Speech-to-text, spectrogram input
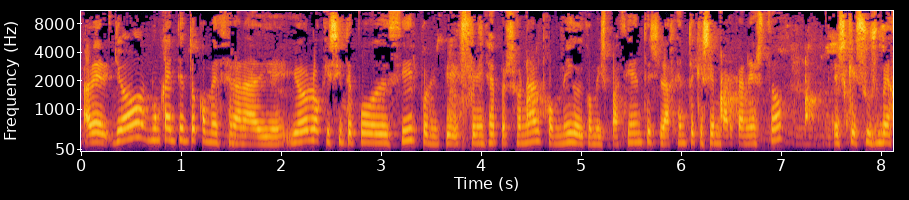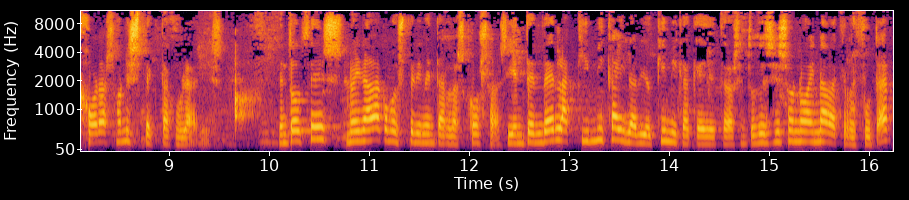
A ver, yo nunca intento convencer a nadie. Yo lo que sí te puedo decir, por mi experiencia personal conmigo y con mis pacientes y la gente que se embarca en esto, es que sus mejoras son espectaculares. Entonces, no hay nada como experimentar las cosas y entender la química y la bioquímica que hay detrás. Entonces, eso no hay nada que refutar.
